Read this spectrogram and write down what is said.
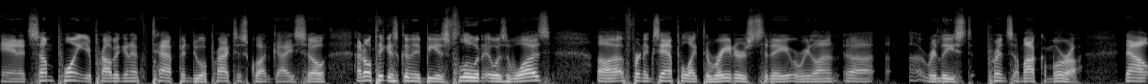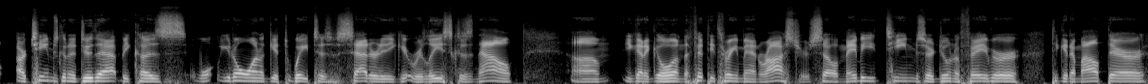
And at some point, you're probably going to have to tap into a practice squad guy. So I don't think it's going to be as fluid as it was. Uh, for an example, like the Raiders today where we uh, released Prince Amukamara. Now, our team's going to do that because you don't want to get wait to Saturday to get released because now – um, you got to go on the 53 man roster. So maybe teams are doing a favor to get him out there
